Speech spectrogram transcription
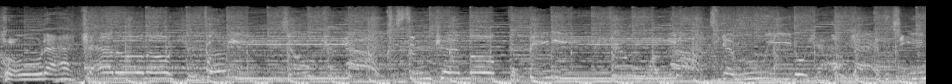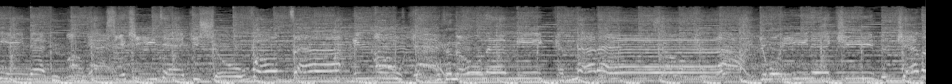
ほら角のように。口づけのたびに。違う色や形になる。刺激的ショータイム他の何かなら。用意できるけど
